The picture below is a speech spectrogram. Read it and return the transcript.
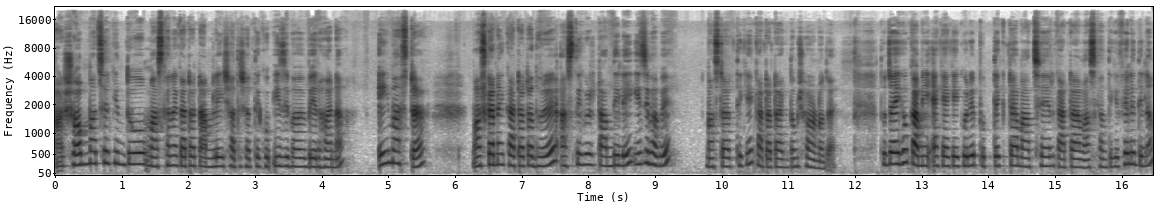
আর সব মাছের কিন্তু মাঝখানে কাটা টানলেই সাথে সাথে খুব ইজিভাবে বের হয় না। এই মাছটা মাঝখানে কাটাটা ধরে আস্তে করে টান দিলেই ইজিভাবে মাছটার থেকে কাটাটা একদম সরানো যায়। তো যাই হোক, আমি একে একে করে প্রত্যেকটা মাছের কাটা মাঝখান থেকে ফেলে দিলাম।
